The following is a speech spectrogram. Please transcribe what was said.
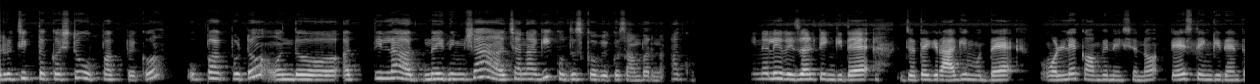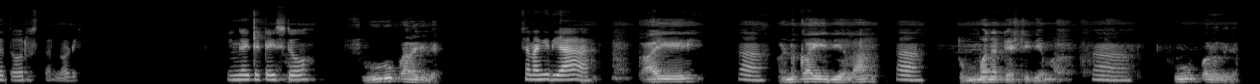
ರುಚಿಗೆ ತಕ್ಕಷ್ಟು ಉಪ್ಪು ಹಾಕಬೇಕು. ಉಪ್ಪು ಹಾಕ್ಬಿಟ್ಟು ಒಂದು ಹತ್ತಿಲ್ಲ ಹದಿನೈದು ನಿಮಿಷ ಚೆನ್ನಾಗಿ ಕುದಿಸ್ಕೋಬೇಕು ಸಾಂಬಾರನ್ನ ಹಾಕು. ಫೈನಲಿ ರಿಸಲ್ಟ್ ಹಿಂಗಿದೆ. ಜೊತೆಗೆ ರಾಗಿ ಮುದ್ದೆ ಒಳ್ಳೆ ಕಾಂಬಿನೇಷನು ಟೇಸ್ಟ್ ಹೆಂಗಿದೆ ಅಂತ ತೋರಿಸ್ತಾರೆ ನೋಡಿ. ಹಿಂಗೈತೆ ಟೇಸ್ಟು? ಸೂಪರ್ ಆಗಿದೆ. ಚೆನ್ನಾಗಿದೆಯಾ? ಕಾಯಿ ಹಾಂ. ಹಣ್ಣು ಕಾಯಿ ಇದೆಯಲ್ಲ? ಹಾಂ. ತುಂಬಾನೇ ಟೇಸ್ಟ್ ಇದೆಯಮ್ಮ. ಹಾಂ. ಸೂಪರ್ ಆಗಿದೆ.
